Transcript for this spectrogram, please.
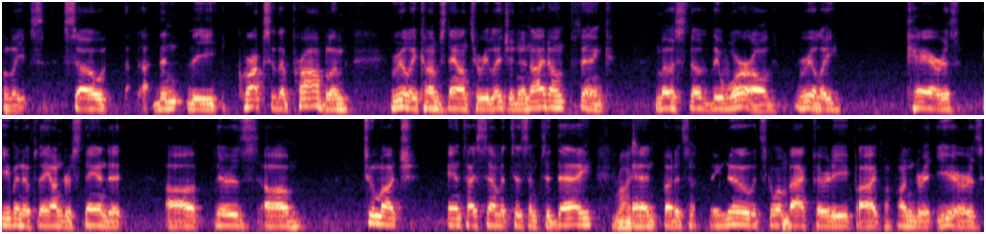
beliefs. So uh, the, the crux of the problem really comes down to religion. And I don't think most of the world really cares, even if they understand it. Uh, there's um, too much anti-Semitism today, right? And but it's nothing new. It's going mm. back 3,500 years.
